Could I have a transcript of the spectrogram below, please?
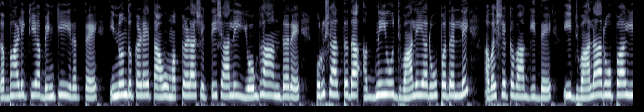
ದಬ್ಬಾಳಿಕೆಯ ಬೆಂಕಿ ಇರುತ್ತೆ. ಇನ್ನೊಂದು ಕಡೆ ತಾವು ಮಕ್ಕಳ ಶಕ್ತಿಶಾಲಿ ಯೋಗ ಅಂದರೆ ಪುರುಷಾರ್ಥದ ಅಗ್ನಿಯು ಜ್ವಾಲೆಯ ರೂಪದಲ್ಲಿ ಅವಶ್ಯಕವಾಗಿದೆ. ಈ ಜ್ವಾಲಾರೂಪ ಈ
